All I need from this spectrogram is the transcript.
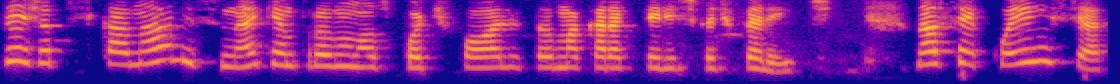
Veja a psicanálise, né, que entrou no nosso portfólio, tem uma característica diferente. Na sequência,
